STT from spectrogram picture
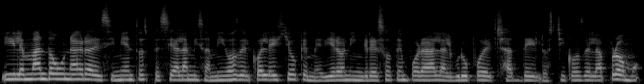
y le mando un agradecimiento especial a mis amigos del colegio que me dieron ingreso temporal al grupo de chat de los chicos de la promo,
